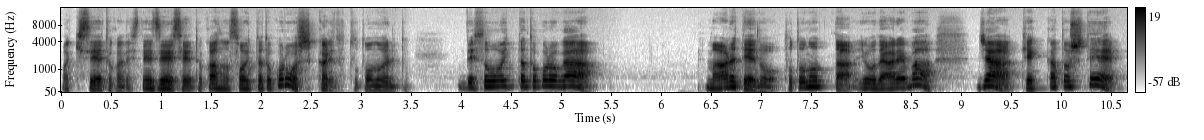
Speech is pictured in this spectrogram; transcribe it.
ま、規制とかですね税制とかそういったところをしっかりと整えると。でそういったところが、まあ、ある程度整ったようであればじゃあ結果として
